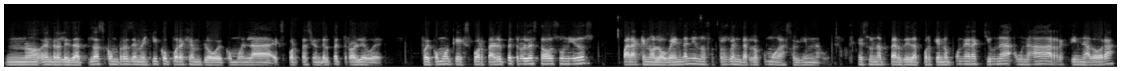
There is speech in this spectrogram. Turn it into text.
No, en realidad las compras de México, por ejemplo, güey, como en la exportación del petróleo, güey, fue como que exportar el petróleo a Estados Unidos para que nos lo vendan y nosotros venderlo como gasolina, güey. Es una pérdida. ¿Por qué no poner aquí una, una refinadora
